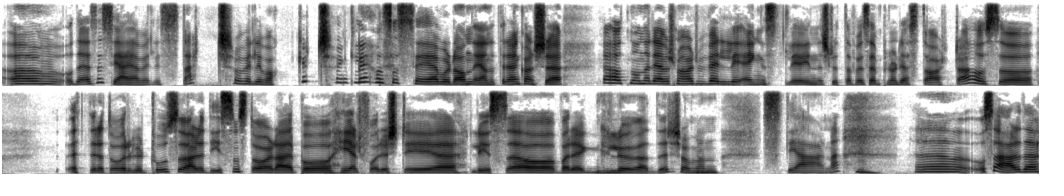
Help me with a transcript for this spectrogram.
Uh, og det syns jeg er veldig sterkt og veldig vakkert, egentlig. Og så se hvordan en etter en kanskje Jeg har hatt noen elever som har vært veldig engstelige og inneslutta f.eks. når de har starta, og så etter et år eller to så er det de som står der på helt forrest i uh, lyset og bare gløder som en stjerne. Mm. Uh, og så er det det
